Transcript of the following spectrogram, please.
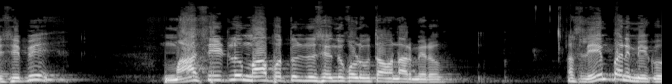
వైసీపీ మా సీట్లు మా పొత్తులు చూసి ఎందుకు అడుగుతా ఉన్నారు మీరు? అసలు ఏం పని మీకు?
